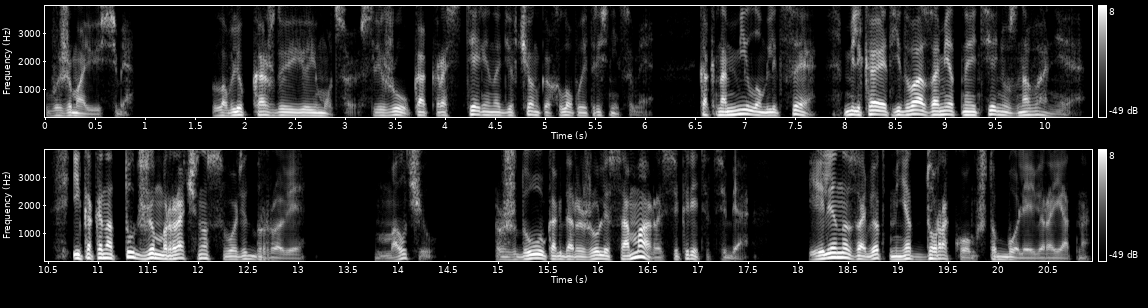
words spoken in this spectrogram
Выжимаю из себя. Ловлю каждую ее эмоцию, слежу, как растерянно девчонка хлопает ресницами, как на милом лице мелькает едва заметная тень узнавания, и как она тут же мрачно сводит брови. Молчу. Жду, когда Рыжуля сама рассекретит себя. Или назовет меня дураком, что более вероятно.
